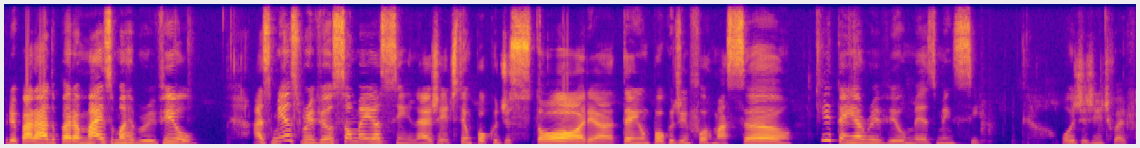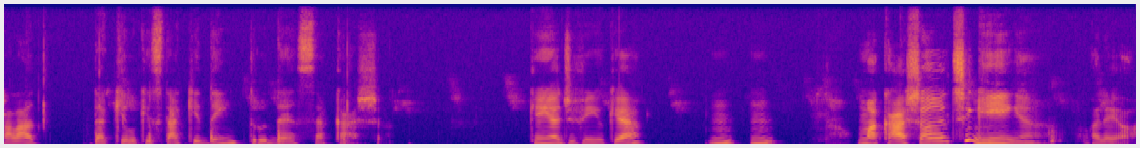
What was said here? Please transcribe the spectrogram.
Preparado para mais uma review? As minhas reviews são meio assim, né, gente? Tem um pouco de história, tem um pouco de informação e tem a review mesmo em si. Hoje a gente vai falar daquilo que está aqui dentro dessa caixa. Quem adivinha o que é? Hum, hum. Uma caixa antiguinha. Olha aí, ó.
